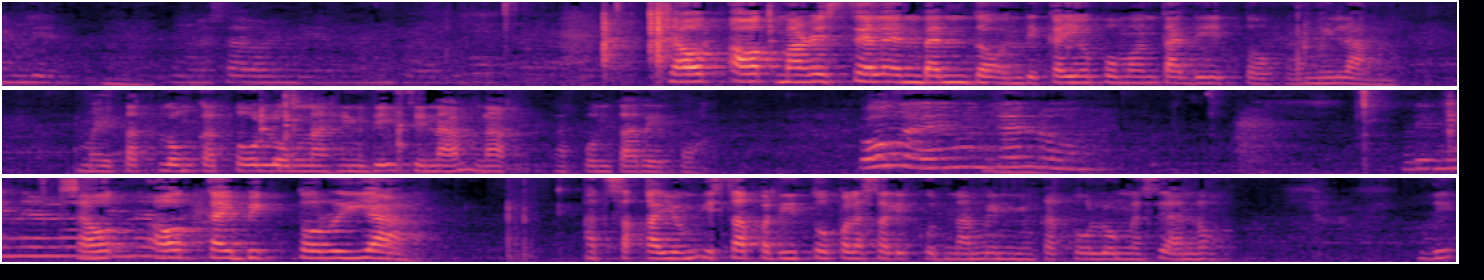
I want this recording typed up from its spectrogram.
hindi. Hmm. Yung asawa, hindi. Shout out Maricel and Bando. Hindi kayo pumunta dito. Kami lang. May tatlong katulong na hindi sinap na napunta rito. Oo eh, oh, nga, yun dyan. Shout out kay Victoria. At saka yung isa pa dito pala sa likod namin, yung katulong na si ano. Hindi,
